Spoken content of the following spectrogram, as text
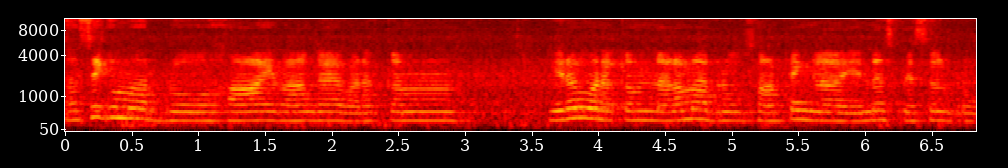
சசிகுமார் ப்ரோ. ஹாய் வாங்க வணக்கம். இரவு வணக்கம். நலமா ப்ரோ? சாப்பிட்டீங்களா? என்ன ஸ்பெஷல் ப்ரோ?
